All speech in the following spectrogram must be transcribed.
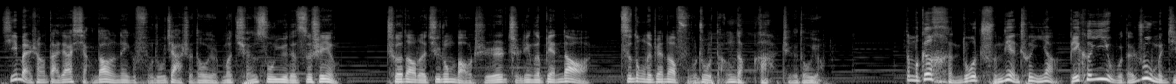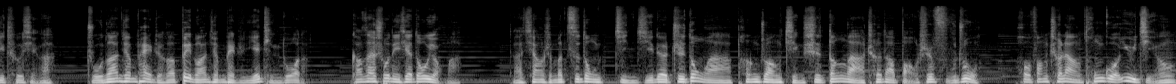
基本上大家想到的那个辅助驾驶都有什么全速域的自适应、车道的居中保持、指令的变道啊、自动的变道辅助等等啊，这个都有。那么跟很多纯电车一样，别克 E 五的入门级车型啊，主动安全配置和被动安全配置也挺多的。刚才说那些都有嘛，啊，像什么自动紧急的制动啊、碰撞警示灯啊、车道保持辅助、后方车辆通过预警、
